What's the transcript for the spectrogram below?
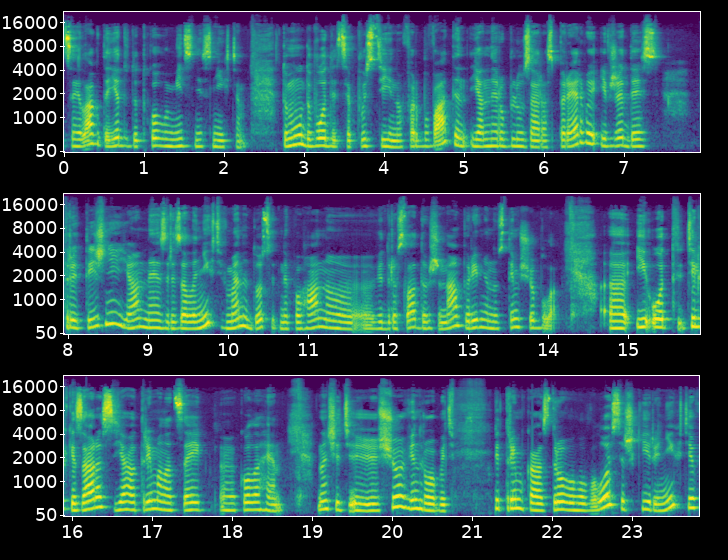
цей лак дає додаткову міцність нігтям. Тому доводиться постійно фарбувати. Я не роблю зараз перерви і вже десь. Три тижні я не зрізала нігті, в мене досить непогано е, відросла довжина порівняно з тим, що була. Е, І от тільки зараз я отримала цей е, колаген. Значить, е, що він робить? Підтримка здорового волосся, шкіри нігтів,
